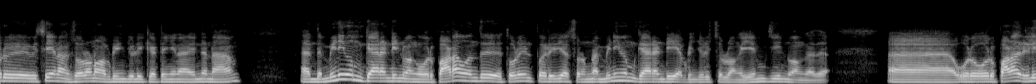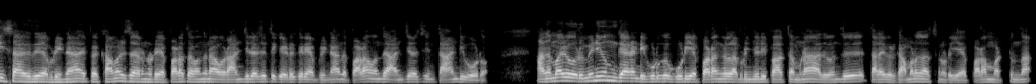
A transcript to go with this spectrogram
ஒரு விஷயம் நான் சொல்லணும் அப்படின்னு சொல்லி கேட்டிங்கன்னா என்னென்னா இந்த மினிமம் கேரண்டின்னு வாங்க ஒரு படம் வந்து தொழில்நுட்ப ரீதியாக சொல்லணும்னா, மினிமம் கேரண்டி அப்படின்னு சொல்லி சொல்லுவாங்க. எம்ஜின்னு வாங்க அதை ஒரு ஒரு படம் ரிலீஸ் ஆகுது அப்படின்னா, இப்போ கமல் சாரனுடைய படத்தை வந்து நான் ஒரு 5,00,000க்கு எடுக்கிறேன் அப்படின்னா, அந்த படம் வந்து அஞ்சு லட்சம் தாண்டி ஓடும். அந்த மாதிரி ஒரு மினிமம் கேரண்டி கொடுக்கக்கூடிய படங்கள் அப்படின்னு சொல்லி பார்த்தோம்னா, அது வந்து தலைவர் கமலஹாசனுடைய படம் மட்டும்தான்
